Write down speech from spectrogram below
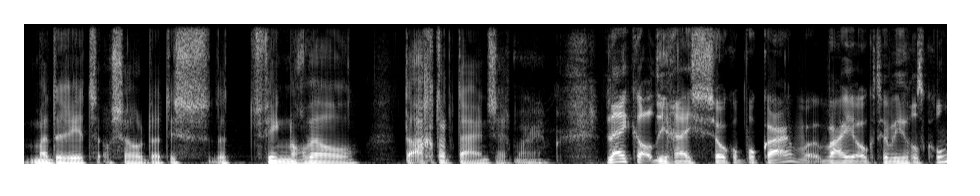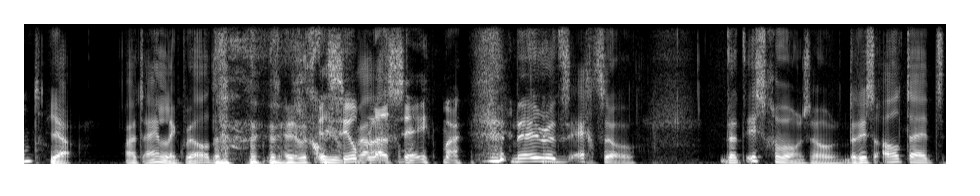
Madrid of zo. Dat, is, dat vind ik nog wel de achtertuin, zeg maar. Lijken al die reisjes ook op elkaar, wa- waar je ook ter wereld komt? Ja, uiteindelijk wel. Dat is een hele Het goede is heel blasé, maar Nee, maar het is echt zo. Dat is gewoon zo. Er is altijd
